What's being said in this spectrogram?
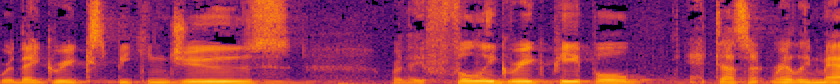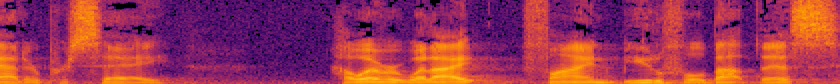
Were they Greek speaking Jews? Were they fully Greek people? It doesn't really matter per se. However, what I find beautiful about this,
